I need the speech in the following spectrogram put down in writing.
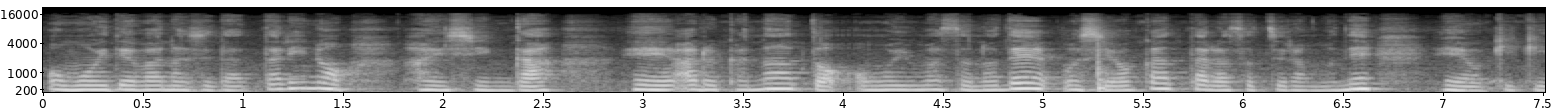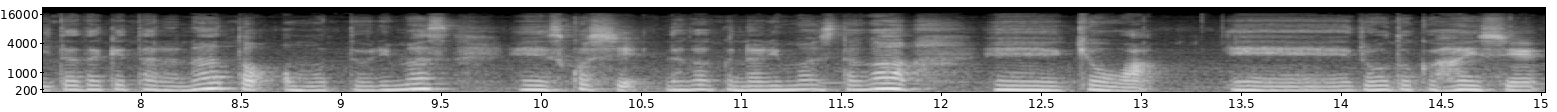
思い出話だったりの配信が、えー、あるかなと思いますのでもしよかったらそちらもね、えお聴きいただけたらなと思っております、え少し長くなりましたが、え今日は、え朗読配信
